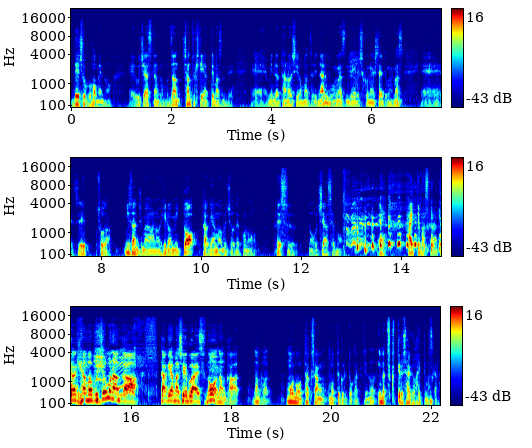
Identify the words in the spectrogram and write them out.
電飾方面の、えー打ち合わせなんかもちゃんと来てやってますんで、えーみんな楽しいお祭りになると思いますんで、よろしくお願いしたいと思います。えーでそうだ、2、3日前、あの、ヒロミと竹山部長でこのフェスの打ち合わせも、えー入ってますから。竹山部長もなんか、竹山シェーブアイスのなんか、なんか、ものをたくさん持ってくるとかっていうのを今作ってる作業入ってますから。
